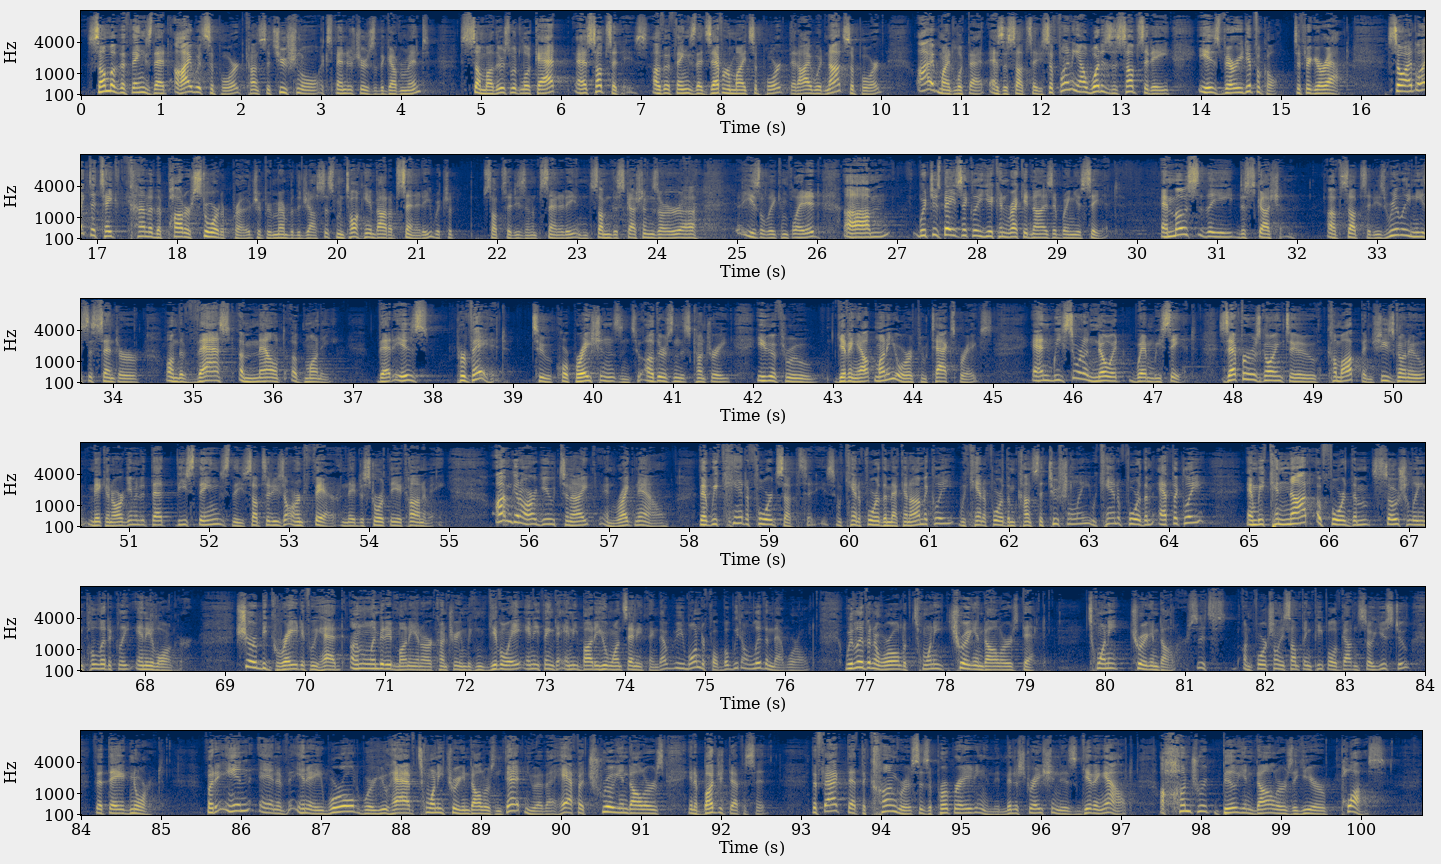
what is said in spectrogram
Some of the things that I would support, constitutional expenditures of the government, some others would look at as subsidies. Other things that Zephyr might support that I would not support, I might look at as a subsidy. So finding out what is a subsidy is very difficult to figure out. So I'd like to take kind of the Potter Stewart approach, if you remember the justice, when talking about obscenity, which subsidies and obscenity, and some discussions are uh, easily conflated, um, which is basically you can recognize it when you see it. And most of the discussion of subsidies really needs to center on the vast amount of money that is purveyed to corporations and to others in this country, either through giving out money or through tax breaks. And we sort of know it when we see it. Zephyr is going to come up and she's going to make an argument that these things, these subsidies, aren't fair and they distort the economy. I'm going to argue tonight and right now that we can't afford subsidies. We can't afford them economically, we can't afford them constitutionally, we can't afford them ethically, and we cannot afford them socially and politically any longer. Sure, it'd be great if we had unlimited money in our country and we can give away anything to anybody who wants anything. That would be wonderful, but we don't live in that world. We live in a world of $20 trillion debt. $20 trillion. It's unfortunately something people have gotten so used to that they ignore it. But in, in, a, in a world where you have $20 trillion in debt and you have a half a trillion dollars in a budget deficit, the fact that the Congress is appropriating and the administration is giving out $100 billion a year plus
